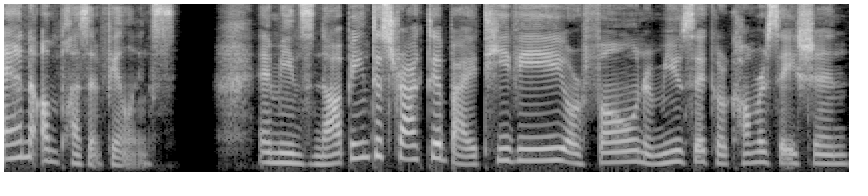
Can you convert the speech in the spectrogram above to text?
and unpleasant feelings. It means not being distracted by TV or phone or music or conversation.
